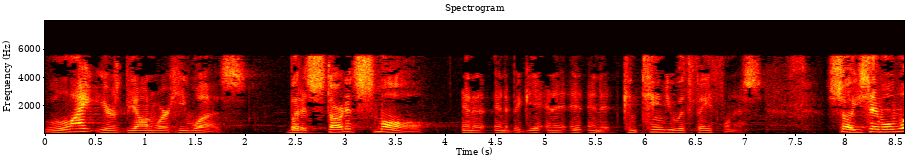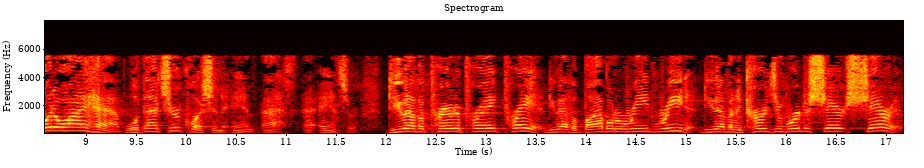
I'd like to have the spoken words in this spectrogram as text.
light years beyond where he was. But it started small and it, and it began and it, and it continued with faithfulness. So you say, well, what do I have? Well, that's your question to answer. Do you have a prayer to pray? Pray it. Do you have a Bible to read? Read it. Do you have an encouraging word to share? Share it.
